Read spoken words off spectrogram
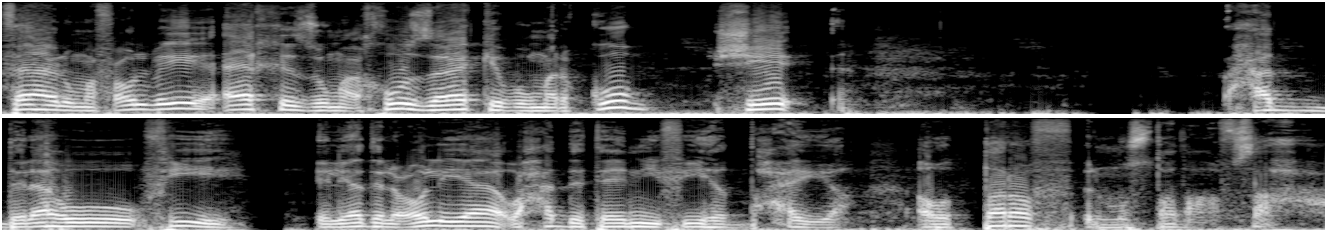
فاعل ومفعول به آخذ ومأخوذ راكب ومركوب شيء حد له فيه اليد العليا وحد تاني فيه الضحية أو الطرف المستضعف صح.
